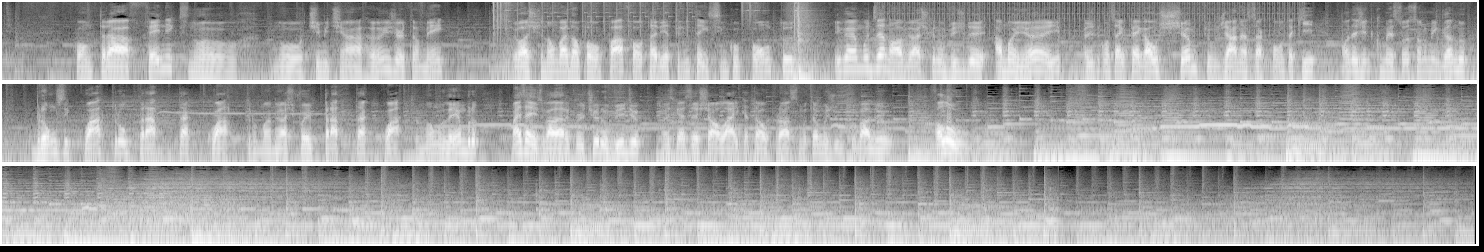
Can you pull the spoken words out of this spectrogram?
contra Fênix no, no time tinha Ranger também. Eu acho que não vai dar pra upar, faltaria 35 pontos e ganhamos 19. Eu acho que no vídeo de amanhã aí a gente consegue pegar o Champion já nessa conta aqui, onde a gente começou, se eu não me engano, bronze 4 ou prata 4, mano. Eu acho que foi prata 4, não lembro. Mas é isso, galera. Curtiram o vídeo? Não esquece de deixar o like. Até o próximo. Tamo junto. Valeu. Falou!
